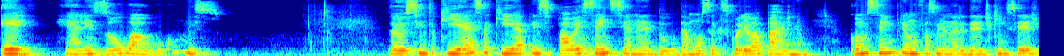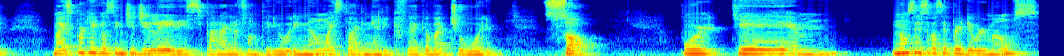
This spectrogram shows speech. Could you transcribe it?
Ele realizou algo com isso. Então eu sinto que essa aqui é a principal essência, né, do, da moça que escolheu a página. Como sempre, eu não faço a menor ideia de quem seja, mas por que, que eu senti de ler esse parágrafo anterior e não a historinha ali que foi a que eu bati o olho? Só porque hum, não sei se você perdeu irmãos,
